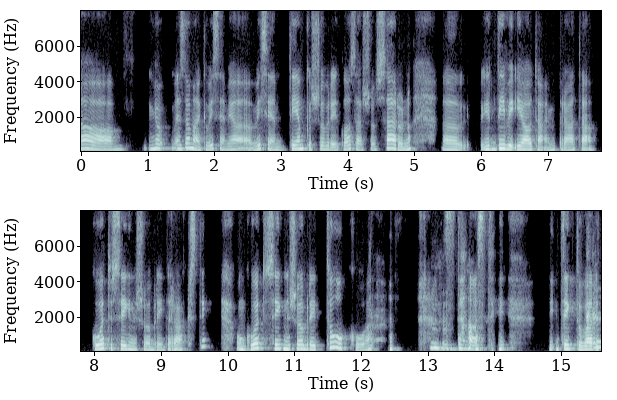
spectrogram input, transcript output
ah, Nu, es domāju, ka visiem, jā, visiem tiem, kas šobrīd klausās šo sarunu, uh, ir divi jautājumi prātā. Ko tu, Signi, šobrīd raksti, un ko tu, Signi, šobrīd tulko? Stāsti, cik tu, vari,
